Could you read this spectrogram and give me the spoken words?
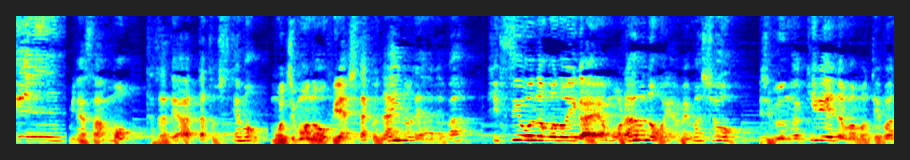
く。皆さんも、ただであったとしても、持ち物を増やしたくないのであれば、必要なもの以外はもらうのをやめましょう。自分が綺麗なまま手放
